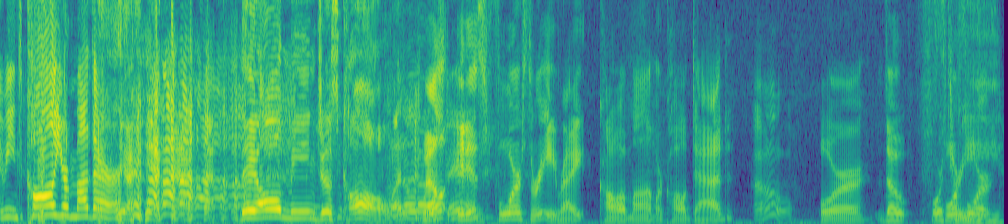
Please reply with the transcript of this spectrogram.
It means call your mother. they all mean just call. I don't know. Well, understand. it is 4 3, right? Call mom or call dad. Oh. Or, though, four 4 three.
